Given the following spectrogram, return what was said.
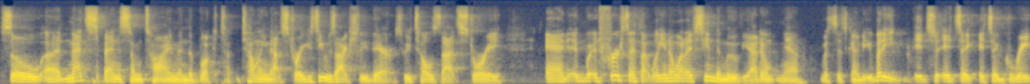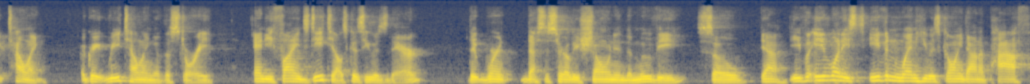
So uh, Metz spends some time in the book t- telling that story because he was actually there. So he tells that story. And at first I thought, well, you know what? I've seen the movie. I don't, yeah, what's this going to be? But he, it's it's a it's a great telling, a great retelling of the story, and he finds details because he was there that weren't necessarily shown in the movie. So yeah, even even when he's even when he was going down a path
